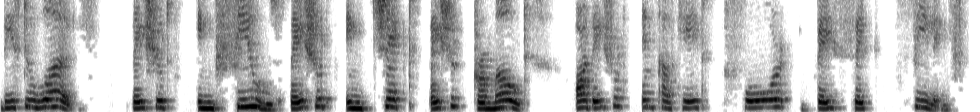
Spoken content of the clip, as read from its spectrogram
these two words, they should infuse, they should inject, they should promote, or they should inculcate four basic feelings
